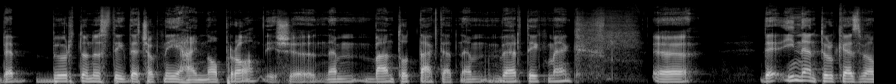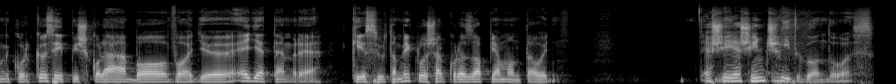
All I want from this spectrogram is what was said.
bebörtönözték, de csak néhány napra, és nem bántották, tehát nem verték meg de innentől kezdve, amikor középiskolába vagy egyetemre készült a Miklós, akkor az apja mondta, hogy Esélye sincs. Mit gondolsz?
